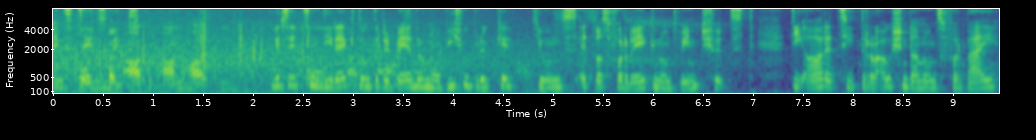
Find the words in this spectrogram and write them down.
ein kurz den. Atem anhalten. Wir sitzen direkt unter der Berner Mobischu-Brücke, die uns etwas vor Regen und Wind schützt. Die Aare zieht rauschend an uns vorbei.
